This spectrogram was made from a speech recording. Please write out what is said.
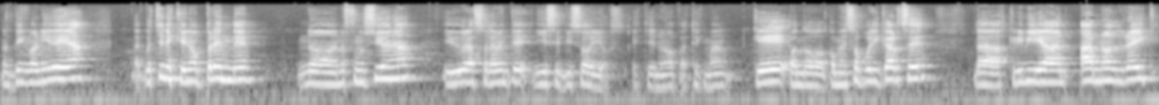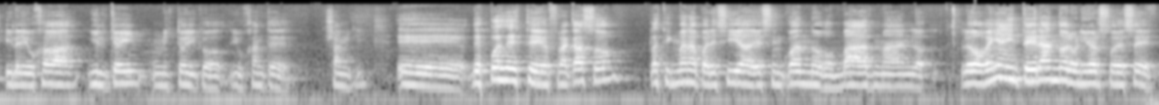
no tengo ni idea. La cuestión es que no prende, no, no funciona y dura solamente 10 episodios este nuevo Plastic Man. Que cuando comenzó a publicarse la escribían Arnold Drake y la dibujaba Gil Kane, un histórico dibujante yankee. Eh, después de este fracaso, Plastic Man aparecía de vez en cuando con Batman, lo, lo venían integrando al universo DC.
